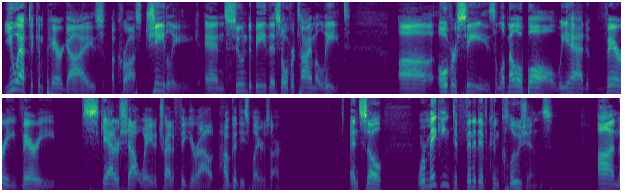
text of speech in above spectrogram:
you have to compare guys across G League and soon to be this overtime elite. Uh, overseas, LaMelo Ball, we had very, very scattershot way to try to figure out how good these players are. And so we're making definitive conclusions on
